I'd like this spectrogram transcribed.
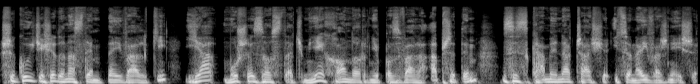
szykujcie się do następnej walki. Ja muszę zostać, mnie honor nie pozwala, a przy tym zyskamy na czasie. I co najważniejsze,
